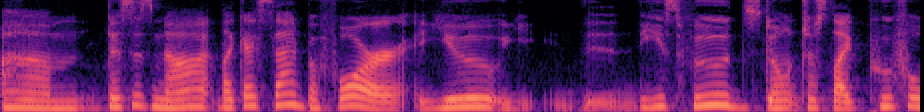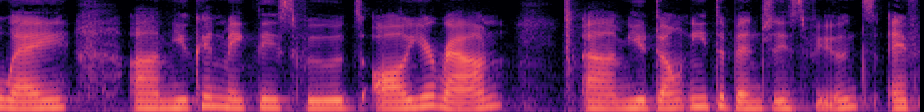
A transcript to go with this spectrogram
um, this is not, like I said before, you, these foods don't just like poof away. Um, you can make these foods all year round. Um, you don't need to binge these foods. If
